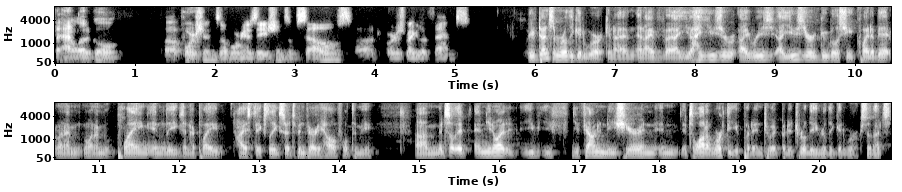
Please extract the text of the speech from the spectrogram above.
the analytical uh, portions of organizations themselves, or just regular fans. We've done some really good work, and I and I've uh, I use your I, re- I use your Google sheet quite a bit when I'm when I'm playing in leagues and I play high stakes leagues, so it's been very helpful to me. Um, it's it, and you know what you you you found a niche here, and, and it's a lot of work that you put into it, but it's really really good work. So that's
